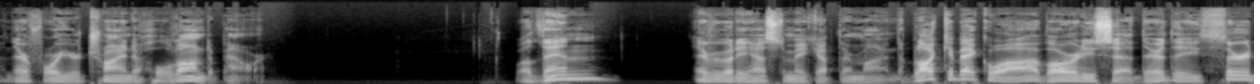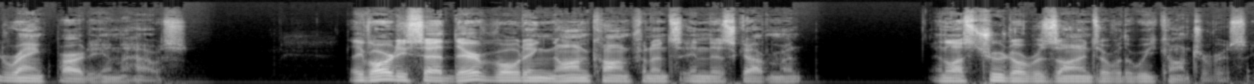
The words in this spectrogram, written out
And therefore, you're trying to hold on to power. Well, then everybody has to make up their mind. The Bloc Québécois have already said they're the third ranked party in the House. They've already said they're voting non confidence in this government unless Trudeau resigns over the WE controversy.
